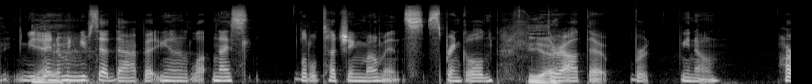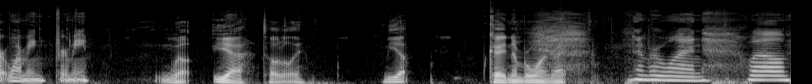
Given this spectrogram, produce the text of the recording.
yeah. and I mean, you've said that, but you know, nice little touching moments sprinkled Yeah. throughout that were, you know, heartwarming for me. Well, yeah, totally. Yep. Okay, number one, right? Number one, well,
